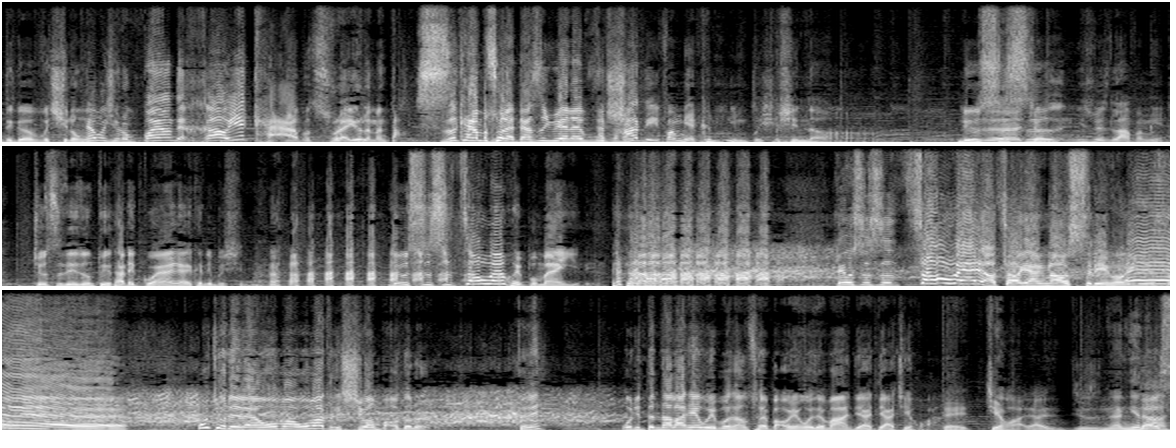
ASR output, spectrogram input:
那个吴奇隆，那吴奇隆保养得好，也看不出来有那么大，是看不出来。但是原来吴奇，他那方面肯定不行。不行了，刘诗诗，你说是哪方面？就是那种对他的关爱肯定不行。刘诗诗早晚会不满意的。刘诗诗早晚要找杨老师的，我跟你说。我觉得呢，我把我把这个希望抱到那儿，真的。我就等他哪天微博上出来抱怨，我就马上底下底下接话。对，接话，然后就是那你来，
